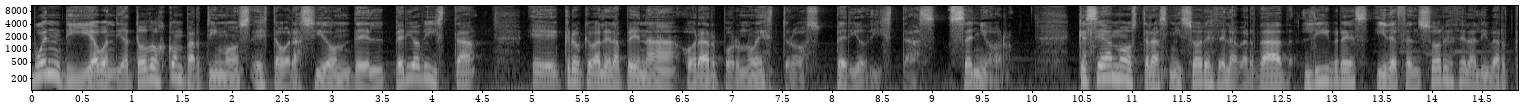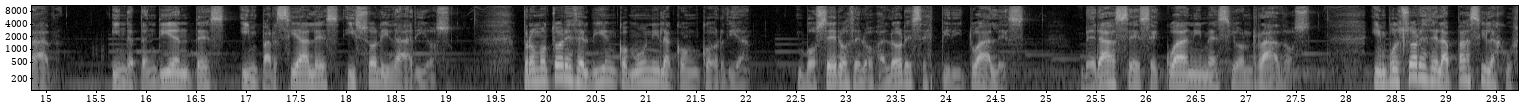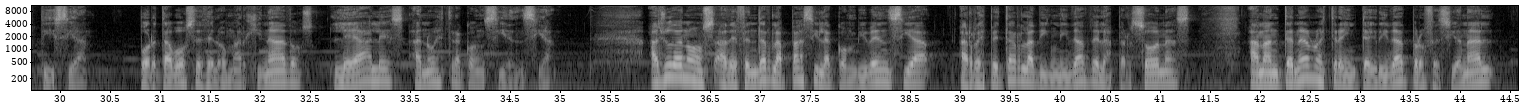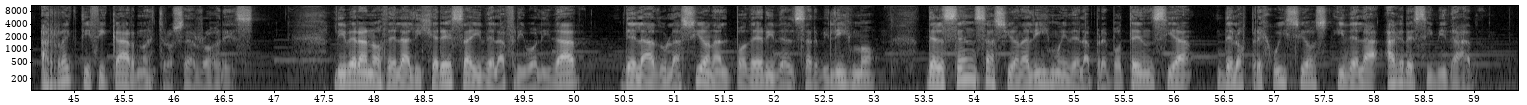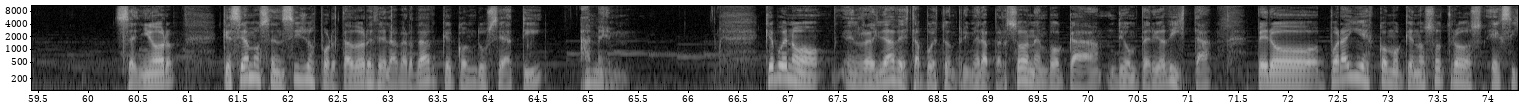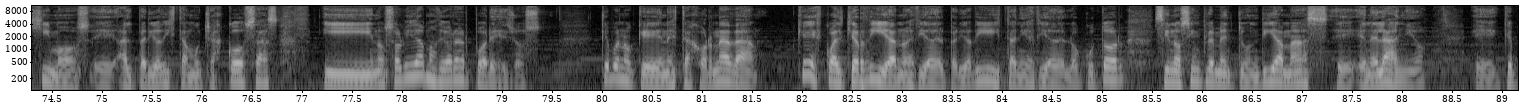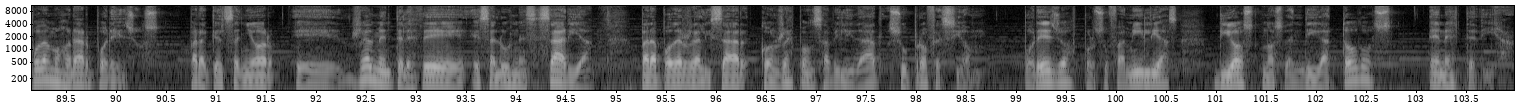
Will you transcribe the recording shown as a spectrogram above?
Buen día, buen día a todos. Compartimos esta oración del periodista. Eh, creo que vale la pena orar por nuestros periodistas. Señor, que seamos transmisores de la verdad, libres y defensores de la libertad, independientes, imparciales y solidarios, promotores del bien común y la concordia, voceros de los valores espirituales, veraces, ecuánimes y honrados impulsores de la paz y la justicia, portavoces de los marginados, leales a nuestra conciencia. Ayúdanos a defender la paz y la convivencia, a respetar la dignidad de las personas, a mantener nuestra integridad profesional, a rectificar nuestros errores. Libéranos de la ligereza y de la frivolidad, de la adulación al poder y del servilismo, del sensacionalismo y de la prepotencia, de los prejuicios y de la agresividad. Señor, que seamos sencillos portadores de la verdad que conduce a ti. Amén. Qué bueno, en realidad está puesto en primera persona, en boca de un periodista, pero por ahí es como que nosotros exigimos eh, al periodista muchas cosas y nos olvidamos de orar por ellos. Qué bueno que en esta jornada que es cualquier día, no es día del periodista ni es día del locutor, sino simplemente un día más eh, en el año, eh, que podamos orar por ellos, para que el Señor eh, realmente les dé esa luz necesaria para poder realizar con responsabilidad su profesión. Por ellos, por sus familias, Dios nos bendiga a todos en este día.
